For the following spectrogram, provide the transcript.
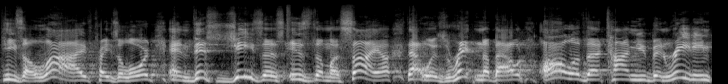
he's alive, praise the Lord, and this Jesus is the Messiah that was written about all of that time you've been reading.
